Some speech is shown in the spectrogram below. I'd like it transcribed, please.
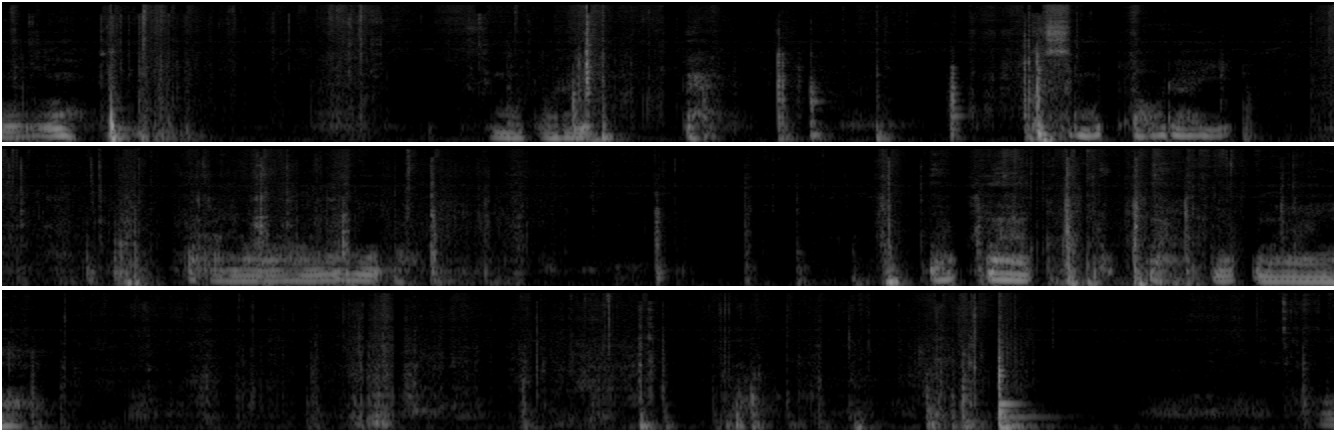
สมุดเอาได้สมุดเอาได้แล้วก็น้องลกมากลกมากลกม้โอ้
